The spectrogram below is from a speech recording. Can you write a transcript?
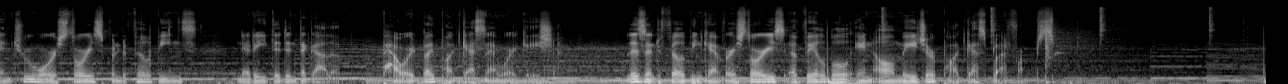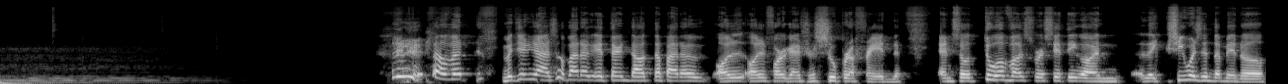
and true horror stories from the Philippines, narrated in Tagalog, powered by Podcast Network Asia. Listen to Philippine Campfire Stories available in all major podcast platforms. no, but but yun nga, so parang it turned out na parang all all four guys were super afraid. And so two of us were sitting on like she was in the middle,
